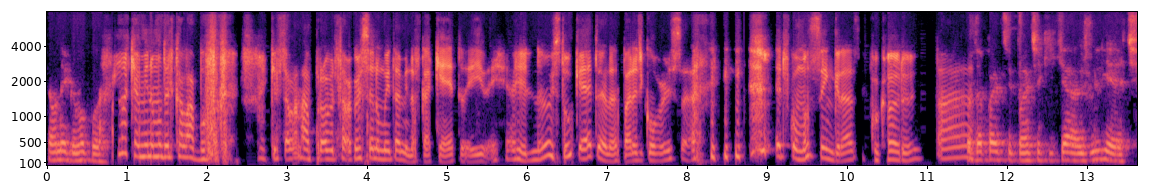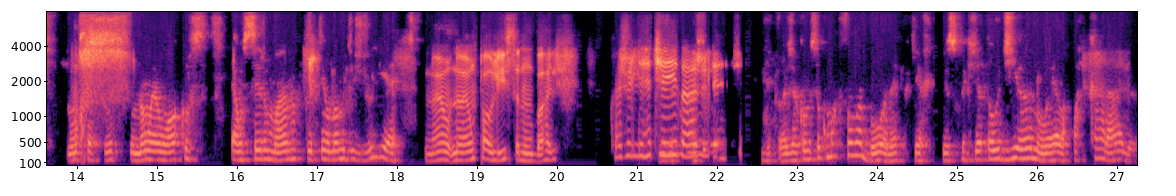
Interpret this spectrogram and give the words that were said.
É o negão, pô. Ah, que a mina mandou ele calar a boca. Que ele tava na prova, ele tava conversando muito a mina. Fica quieto aí, velho. Aí ele, não, estou quieto, ela. Para de conversar. ele ficou mó sem graça. Ficou caralho. Ah, Outra participante aqui que é a Juliette. Não se assuste, não é um óculos, é um ser humano que tem o nome de Juliette. não é, não é um paulista num baile. Com a Juliette aí, dá a Juliette. Ela já começou com uma fama boa, né? Porque a pessoa que já tá odiando ela pra caralho.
